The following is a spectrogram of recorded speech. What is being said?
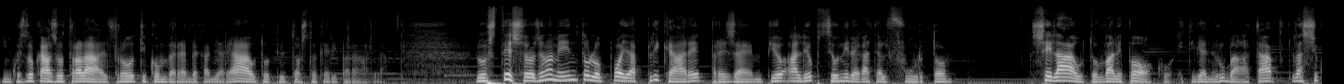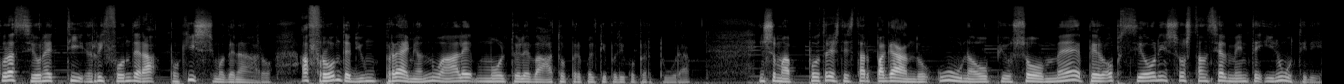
In questo caso, tra l'altro, ti converrebbe cambiare auto piuttosto che ripararla. Lo stesso ragionamento lo puoi applicare, per esempio, alle opzioni legate al furto. Se l'auto vale poco e ti viene rubata, l'assicurazione ti rifonderà pochissimo denaro, a fronte di un premio annuale molto elevato per quel tipo di copertura. Insomma, potresti star pagando una o più somme per opzioni sostanzialmente inutili,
